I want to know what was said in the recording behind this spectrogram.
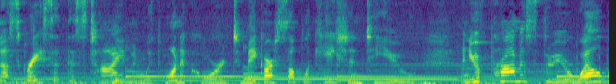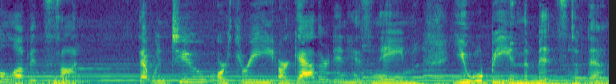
Given us grace at this time and with one accord to make our supplication to you. And you have promised through your well beloved Son that when two or three are gathered in his name, you will be in the midst of them.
